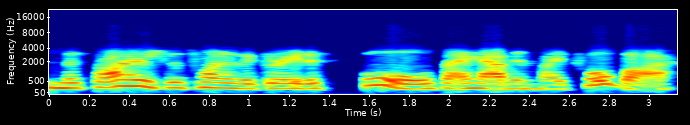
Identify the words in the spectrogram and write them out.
Massage is one of the greatest tools I have in my toolbox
